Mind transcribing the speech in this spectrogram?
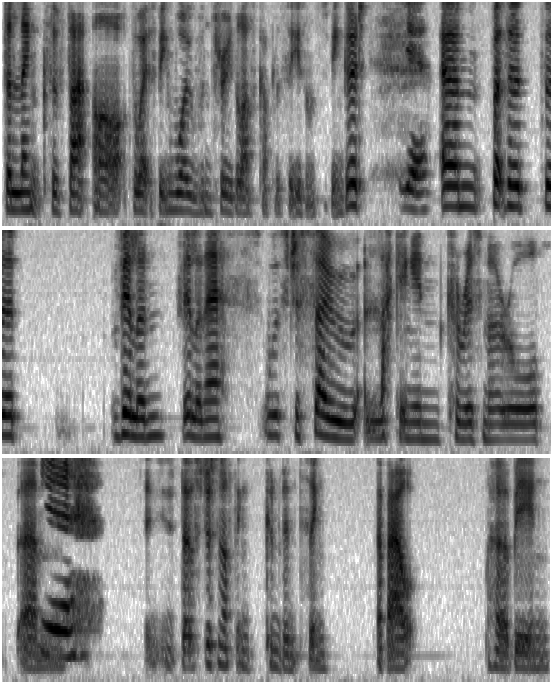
the length of that arc, the way it's been woven through the last couple of seasons, has been good. Yeah, Um, but the the villain villainess was just so lacking in charisma, or um, yeah, there's just nothing convincing about her being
